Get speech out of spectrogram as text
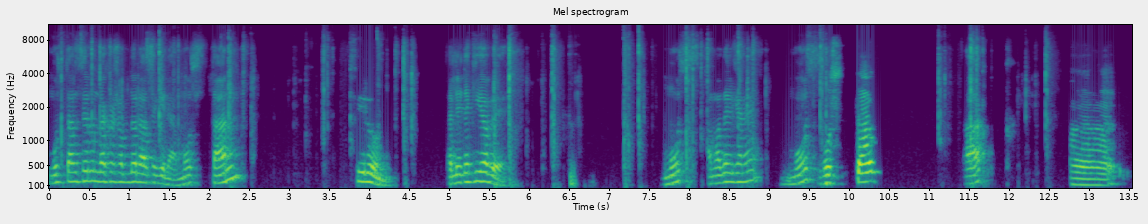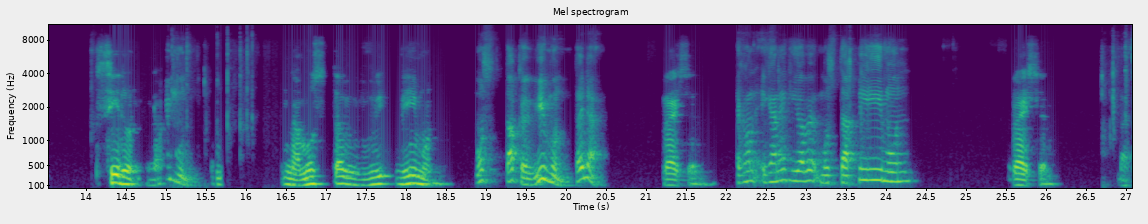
মুস্তানসিরুন দেখো শব্দটা আছে কিনা? মুস্তান ফিরুন তাহলে এটা কি হবে? মুস আমাদের এখানে মুস মুস্তাক আক আহ, সিরুন না না মুস্তাকবিমুন মুস্তাকিমুন তাই না রাইট স্যার এখন এখানে কি হবে মুস্তাকিমুন রাইট স্যার ব্যাস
